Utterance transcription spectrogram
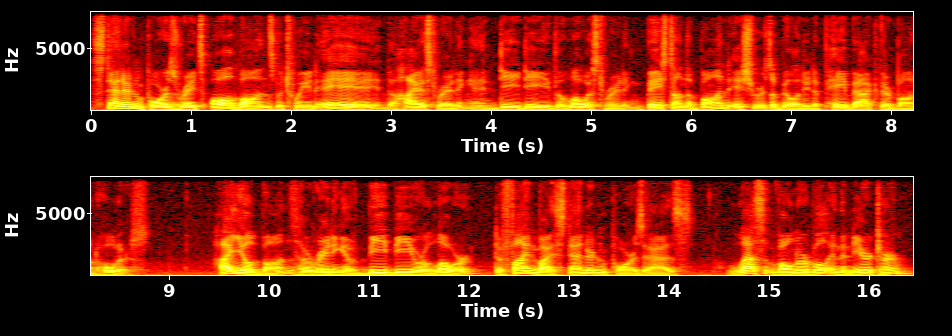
Standard & Poor's rates all bonds between AAA, the highest rating, and DD, the lowest rating, based on the bond issuer's ability to pay back their bondholders. High yield bonds have a rating of BB or lower, defined by Standard & Poor's as less vulnerable in the near term,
